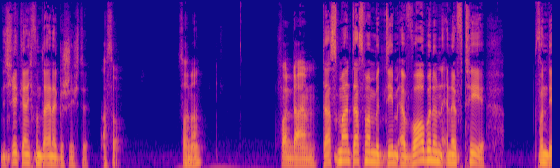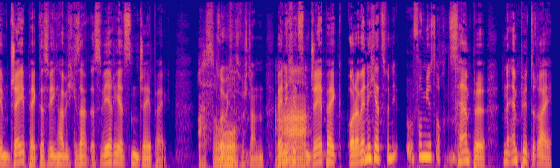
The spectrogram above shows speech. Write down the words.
Ich rede gar nicht von deiner Geschichte. Ach so. Sondern? Von deinem. Dass man, dass man mit dem erworbenen NFT von dem JPEG, deswegen habe ich gesagt, es wäre jetzt ein JPEG. Ach so. So habe ich das verstanden. Wenn ich jetzt Ah. ein JPEG oder wenn ich jetzt, wenn ich, von mir ist auch ein Sample, eine MP3,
